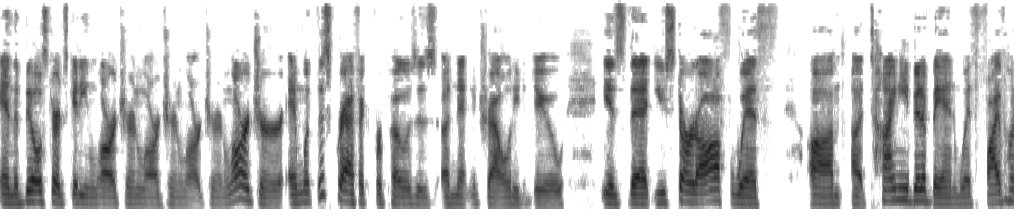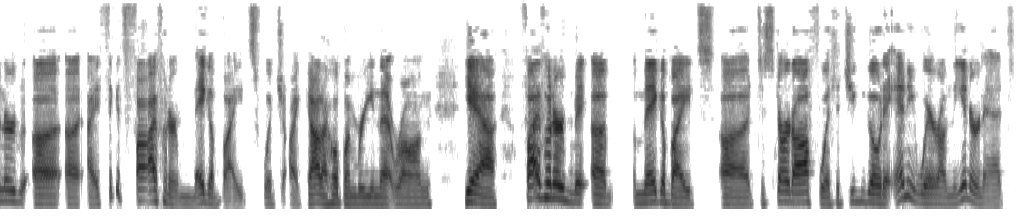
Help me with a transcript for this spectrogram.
And the bill starts getting larger and larger and larger and larger. And what this graphic proposes a net neutrality to do is that you start off with um, a tiny bit of bandwidth, 500, uh, uh, I think it's 500 megabytes, which I, God, I hope I'm reading that wrong. Yeah, 500 uh, megabytes uh, to start off with that you can go to anywhere on the internet.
